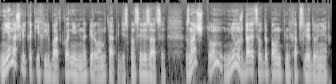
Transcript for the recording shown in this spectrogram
не нашли каких-либо отклонений на первом этапе диспансеризации, значит, он не нуждается в дополнительных обследованиях.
